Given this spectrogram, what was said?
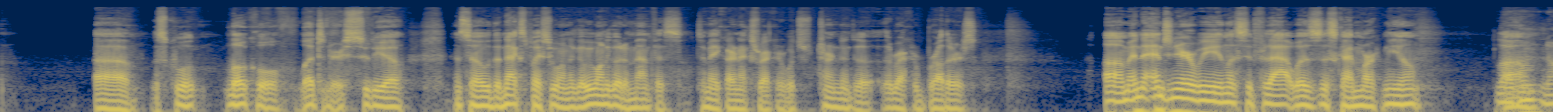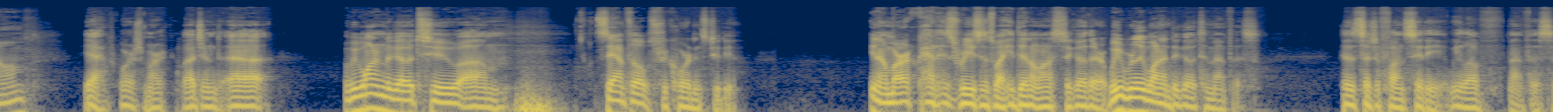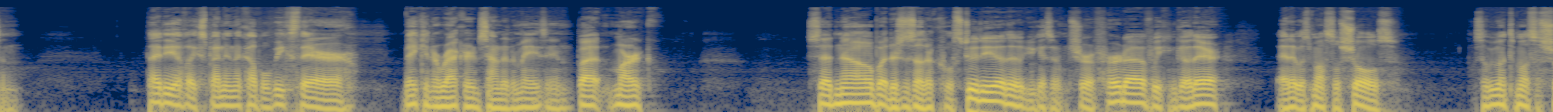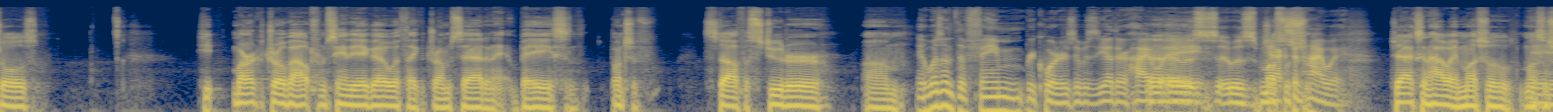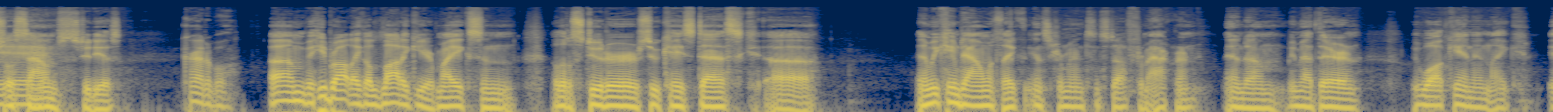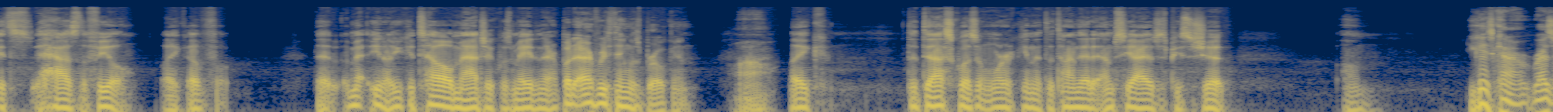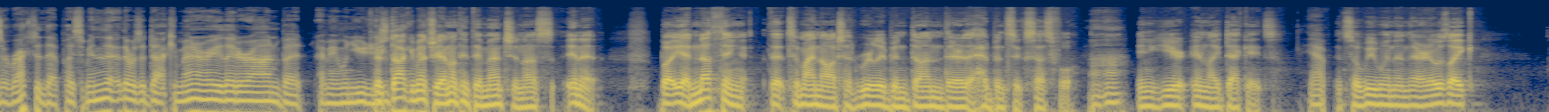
uh, this cool local legendary studio, and so the next place we wanted to go, we wanted to go to Memphis to make our next record, which turned into the record Brothers. Um, and the engineer we enlisted for that was this guy Mark Neill. Love Um, him, know him. Yeah, of course, Mark, legend. Uh, we wanted to go to um, Sam Phillips recording studio. You know, Mark had his reasons why he didn't want us to go there. We really wanted to go to Memphis because it's such a fun city. We love Memphis, and the idea of like spending a couple weeks there making a record sounded amazing. But Mark said no, but there's this other cool studio that you guys I'm sure have heard of. We can go there, and it was Muscle Shoals. So we went to Muscle Shoals. He, Mark drove out from San Diego with like drum set and bass and a bunch of stuff, a Studer. Um, It wasn't the Fame recorders. It was the other Highway, it was it was Muscle Jackson Sh- Highway. Jackson Highway Muscle Muscle Yeah. Sound Studios. Incredible. Um, but he brought like a lot of gear, mics and a little Studer suitcase desk. Uh, and we came down with like instruments and stuff from Akron, and um, we met there. And we walk in, and like it's it has the feel like of that. You know, you could tell magic was made in there, but everything was broken. Wow. Like the desk wasn't working at the time. They had an MCI. It was just a piece of shit. um You guys kind of resurrected that place. I mean, there, there was a documentary later on, but I mean, when you There's a documentary. I don't think they mention us in it, but yeah, nothing that, to my knowledge, had really been done there that had been successful in year in like decades. yep. And so we went in there, and it was like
